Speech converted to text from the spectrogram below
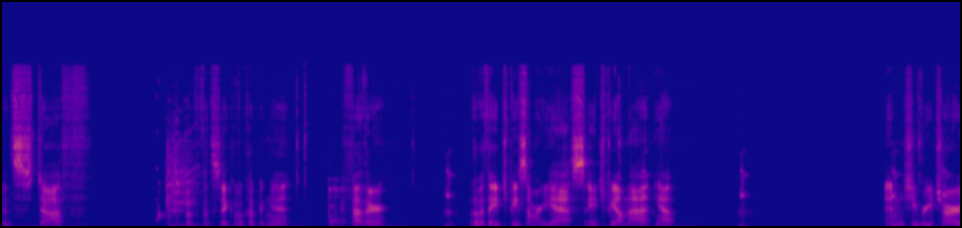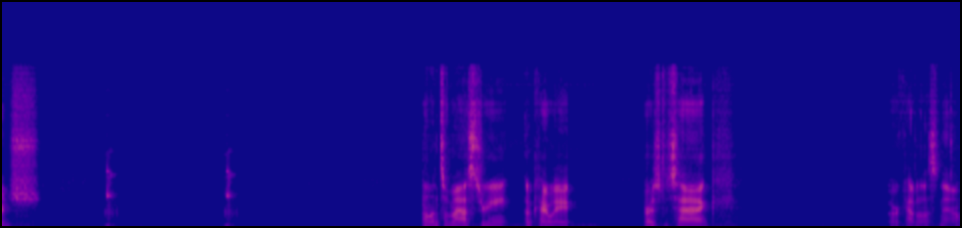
Good stuff. But for the sake of equipping it, a feather. With HP somewhere. Yes, HP on that. Yep. Energy recharge. Elemental mastery. Okay, wait. Charged attack. Or catalyst now.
